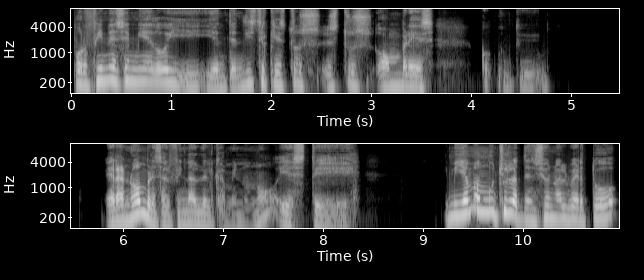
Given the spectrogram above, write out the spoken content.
por fin ese miedo y, entendiste que estos, estos hombres eran hombres al final del camino, ¿no? Este, y me llama mucho la atención, Alberto,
